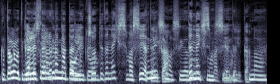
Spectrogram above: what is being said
Κατάλαβα την Καλέ, λέξη, αλλά θέλω δεν να είναι καταλήξω απόλυτο. ότι δεν έχει σημασία Δεν τελικά. έχει σημασία, Δεν, δεν έχει έχει σημασία, σημασία. τελικά. Ναι.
